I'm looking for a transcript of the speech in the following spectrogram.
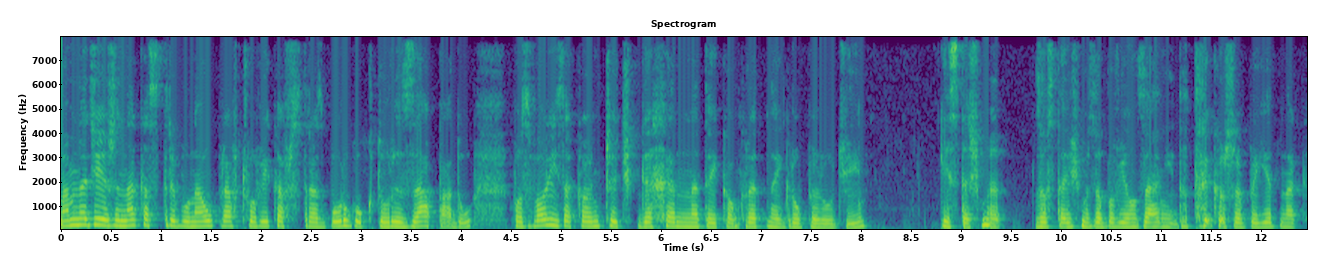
Mam nadzieję, że nakaz Trybunału Praw Człowieka w Strasburgu, który zapadł, pozwoli zakończyć gehennę tej konkretnej grupy ludzi. Jesteśmy, zostaliśmy zobowiązani do tego, żeby jednak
